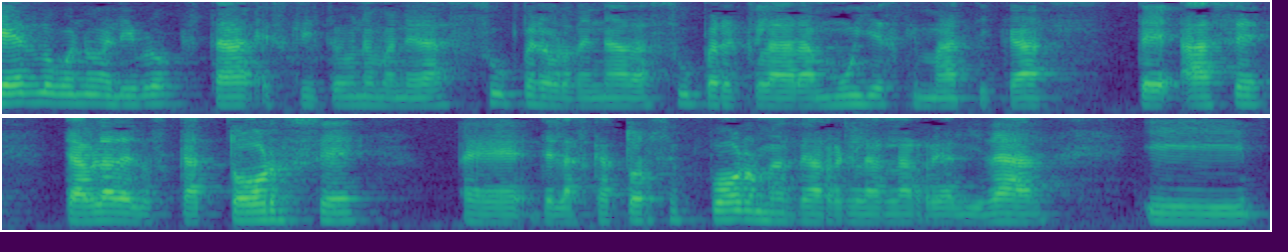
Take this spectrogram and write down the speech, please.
¿Qué es lo bueno del libro? Que está escrito de una manera súper ordenada, súper clara, muy esquemática, te hace, te habla de los 14, eh, de las 14 formas de arreglar la realidad y,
